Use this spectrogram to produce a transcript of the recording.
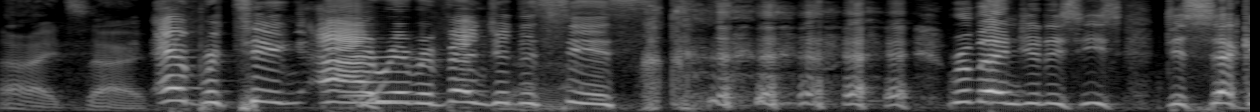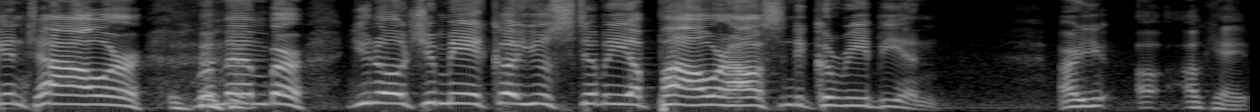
All right, sorry. Everything I re- Revenge of the Sis. Revenge of the Seas, the second tower. Remember, you know, Jamaica used to be a powerhouse in the Caribbean. Are you oh, okay?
